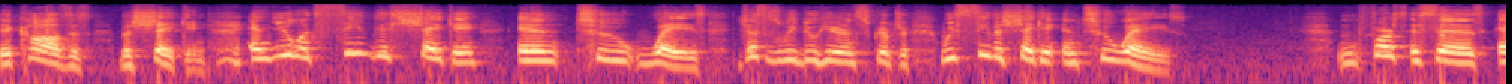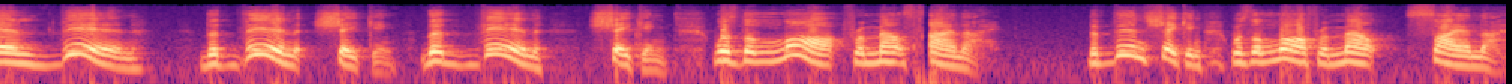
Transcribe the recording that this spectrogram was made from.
It causes the shaking. And you will see this shaking in two ways. Just as we do here in Scripture, we see the shaking in two ways. First, it says, and then, the then shaking, the then shaking was the law from Mount Sinai. The then shaking was the law from Mount Sinai.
